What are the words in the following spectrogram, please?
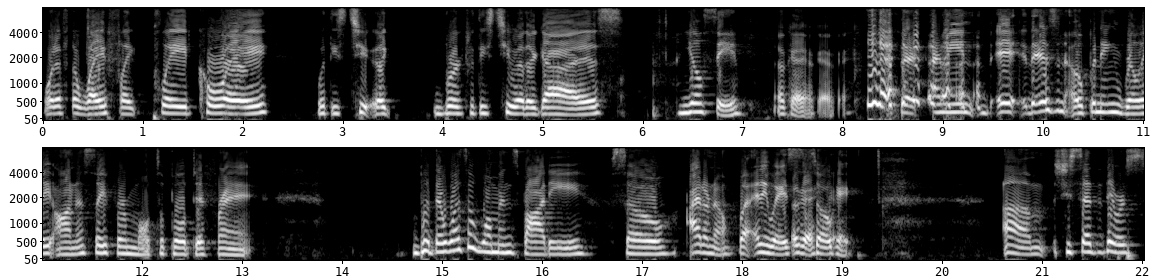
what if the wife like played coy with these two, like worked with these two other guys? you'll see Okay, okay, okay. there, I mean, it, there's an opening, really, honestly, for multiple different. But there was a woman's body, so I don't know. But anyways, Okay. so okay. Um, she said that there was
